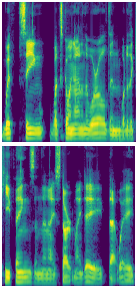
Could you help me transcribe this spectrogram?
with seeing what's going on in the world and what are the key things. And then I start my day that way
